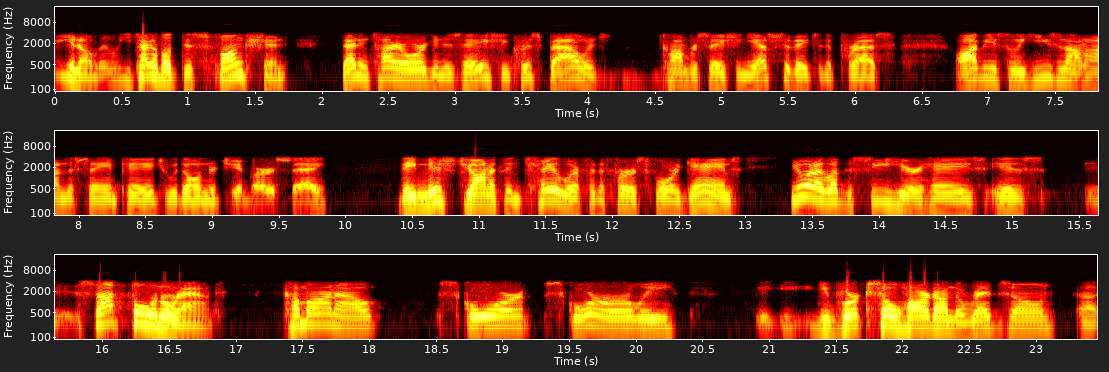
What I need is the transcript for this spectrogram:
you know you talk about dysfunction that entire organization chris ballard's conversation yesterday to the press Obviously, he's not on the same page with owner Jim Irsay. They missed Jonathan Taylor for the first four games. You know what I'd love to see here, Hays, is stop fooling around. Come on out, score, score early. You've worked so hard on the red zone uh,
